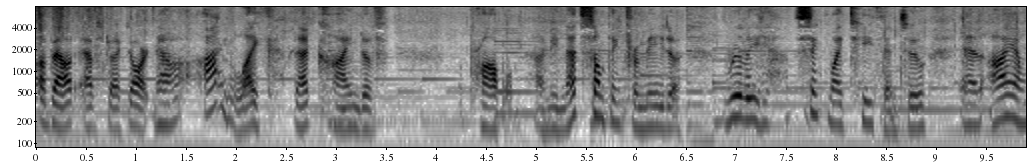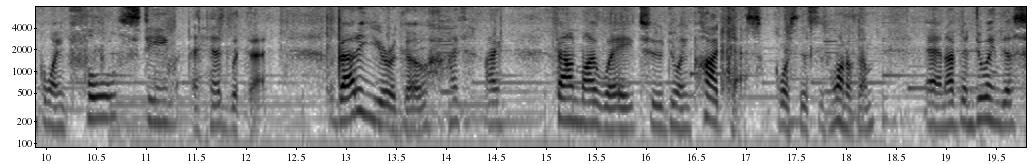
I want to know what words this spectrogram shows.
about abstract art? Now, I like that kind of problem. I mean, that's something for me to really sink my teeth into, and I am going full steam ahead with that. About a year ago, I, I found my way to doing podcasts. Of course, this is one of them, and I've been doing this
